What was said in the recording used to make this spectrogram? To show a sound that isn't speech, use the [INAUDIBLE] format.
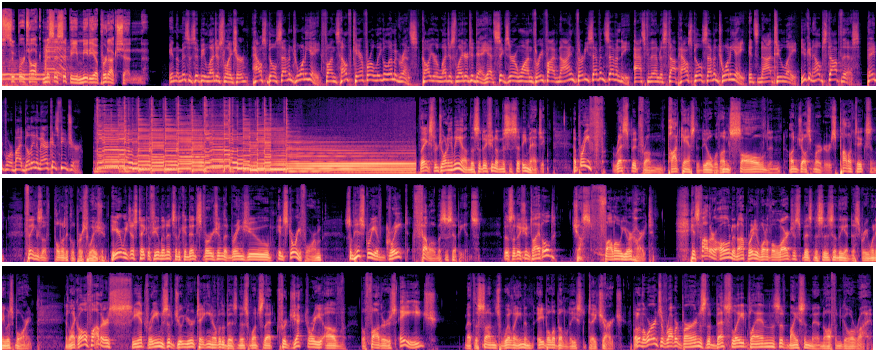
SuperTalk Mississippi media production. In the Mississippi legislature, House Bill 728 funds health care for illegal immigrants. Call your legislator today at 601 359 3770. Ask them to stop House Bill 728. It's not too late. You can help stop this. Paid for by Building America's Future. Thanks for joining me on this edition of Mississippi Magic. A brief respite from podcasts that deal with unsolved and unjust murders, politics, and things of political persuasion. Here we just take a few minutes in a condensed version that brings you, in story form, some history of great fellow Mississippians. This edition titled, Just Follow Your Heart. His father owned and operated one of the largest businesses in the industry when he was born. And like all fathers, he had dreams of Junior taking over the business once that trajectory of the father's age met the son's willing and able abilities to take charge. But in the words of Robert Burns, the best laid plans of mice and men often go awry.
